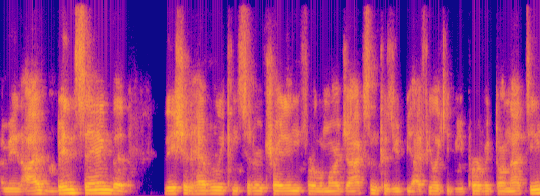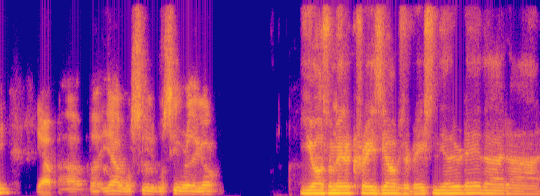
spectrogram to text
I mean, I've been saying that they should heavily consider trading for Lamar Jackson because you'd be. I feel like you'd be perfect on that team. Yeah. Uh, but yeah, we'll see. We'll see where they go. You also made a crazy observation the other day that uh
